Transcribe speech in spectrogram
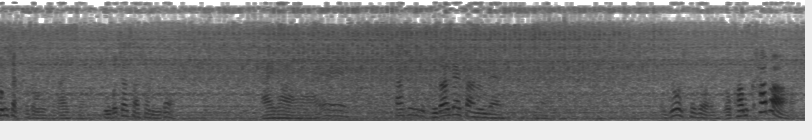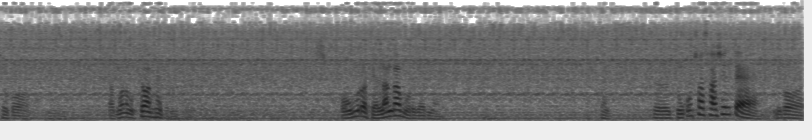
청색 구동이 들어있어 중고차 사셨는데 아이가 에이, 사실 이제 두달 됐다는데 네. 이거 저거 욕함 카바 저거 잘못하면 교환해야 됩니다. 보험으로 될란가 모르겠네. 그 중고차 사실 때 이거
